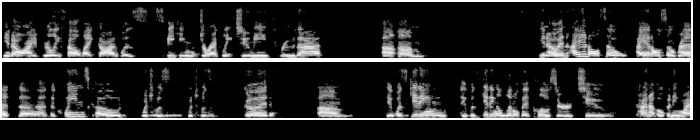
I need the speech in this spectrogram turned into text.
you know, I really felt like God was speaking directly to me through that. Um, you know and i had also i had also read the the queen's code which was which was good um it was getting it was getting a little bit closer to kind of opening my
